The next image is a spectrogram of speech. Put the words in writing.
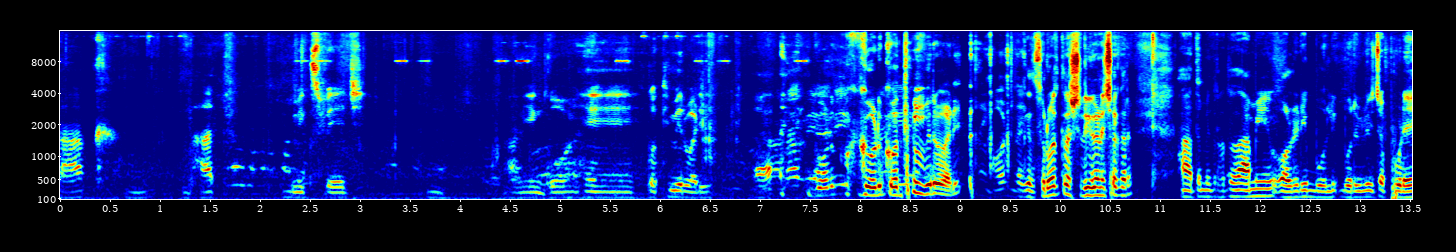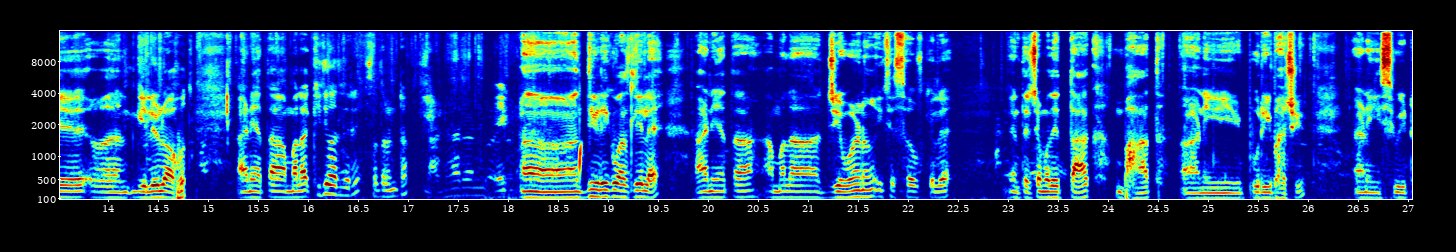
ताक भात मिक्स व्हेज आणि गोड हे कोथिंबीर वडी. गोड गोड कोथिंबीर वाडी. सुरुवात करा श्री गणेशाकर हां तर मित्र आम्ही ऑलरेडी बोली बोरिवलीच्या पुढे गेलेलो आहोत. आणि आता आम्हाला किती वाजले रे साधारणतः? एक दीड एक वाजलेला आहे. आणि आता आम्हाला जेवण इथे सर्व केलं आहे आणि त्याच्यामध्ये ताक भात आणि पुरी भाजी आणि स्वीट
